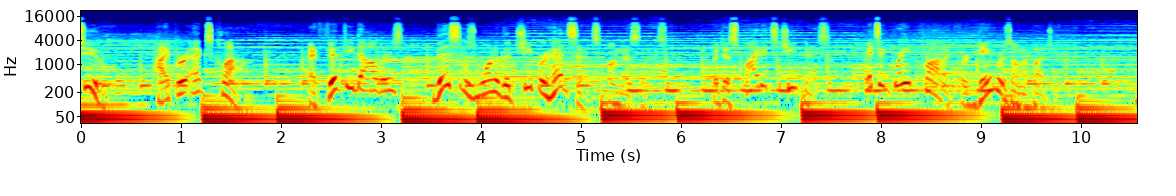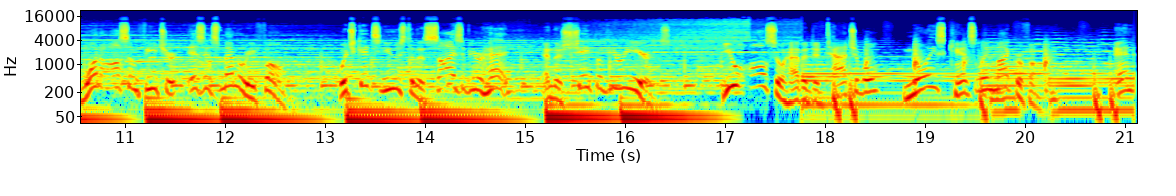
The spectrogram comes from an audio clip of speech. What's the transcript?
2. HyperX Cloud At $50, this is one of the cheaper headsets on this list. But despite its cheapness, it's a great product for gamers on a budget. One awesome feature is its memory foam, which gets used to the size of your head and the shape of your ears. You also have a detachable, noise-canceling microphone. And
